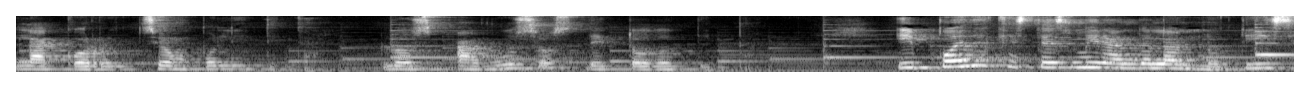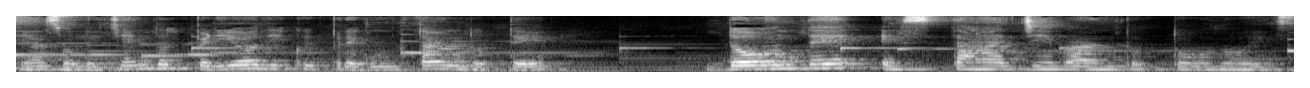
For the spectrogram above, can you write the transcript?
la corrupción política, los abusos de todo tipo. Y puede que estés mirando las noticias o leyendo el periódico y preguntándote, ¿dónde está llevando todo esto?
